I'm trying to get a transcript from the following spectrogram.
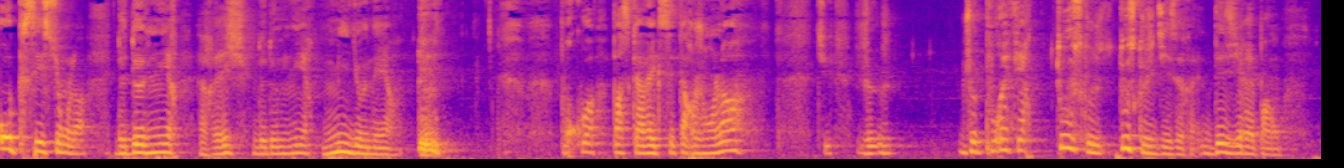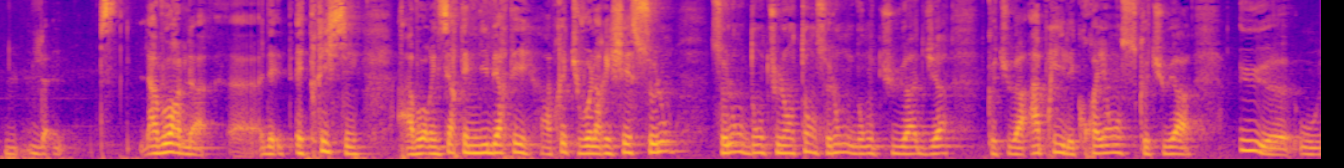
obsession là de devenir riche, de devenir millionnaire. Pourquoi? Parce qu'avec cet argent là, tu, je, je, pourrais faire tout ce que tout ce que je désirais, désirais pardon. L'avoir la, euh, être riche, c'est avoir une certaine liberté. Après, tu vois la richesse selon selon dont tu l'entends, selon dont tu as déjà que tu as appris les croyances que tu as eu euh, ou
